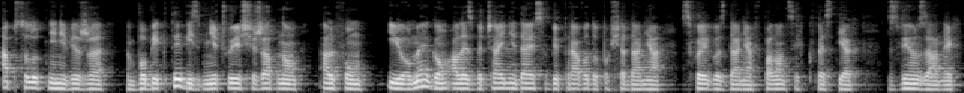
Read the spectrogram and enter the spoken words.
Absolutnie nie wierzę w obiektywizm, nie czuję się żadną alfą i omegą, ale zwyczajnie daję sobie prawo do posiadania swojego zdania w palących kwestiach związanych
